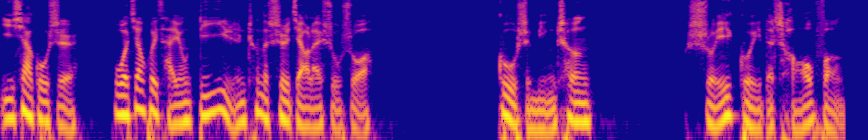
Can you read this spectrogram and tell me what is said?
以下故事。我将会采用第一人称的视角来述说。故事名称：水鬼的嘲讽。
